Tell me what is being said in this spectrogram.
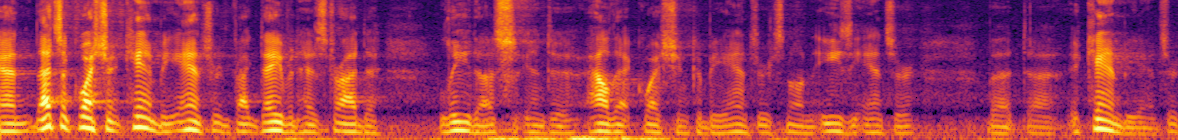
And that's a question that can be answered. In fact, David has tried to lead us into how that question could be answered. It's not an easy answer, but uh, it can be answered.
